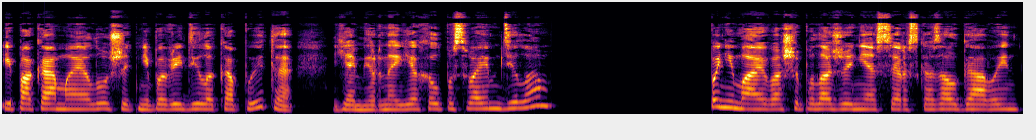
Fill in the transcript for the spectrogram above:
и пока моя лошадь не повредила копыта, я мирно ехал по своим делам». «Понимаю ваше положение, сэр», — сказал Гавейн.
